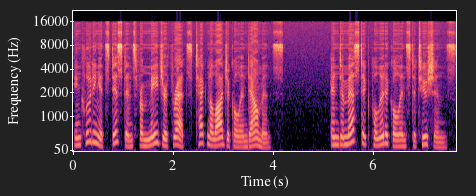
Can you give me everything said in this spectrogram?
including its distance from major threats, technological endowments, and domestic political institutions.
